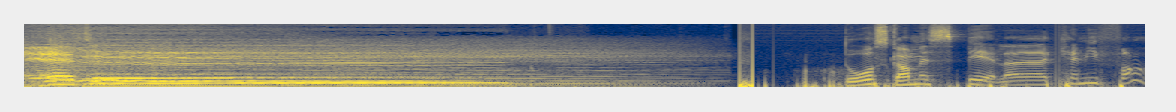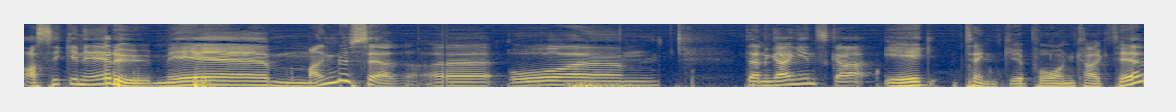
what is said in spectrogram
er du? Da skal vi spille Hvem i fasiken er du? Med Magnus her. Eh, og eh, denne gangen skal jeg tenke på en karakter.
